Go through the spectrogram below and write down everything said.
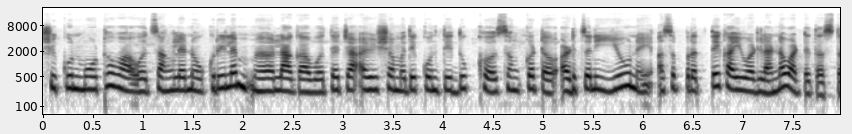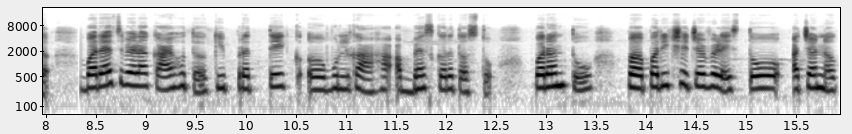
शिकून मोठं व्हावं चांगल्या नोकरीला लागावं त्याच्या आयुष्यामध्ये कोणते दुःख संकट अडचणी येऊ नये असं प्रत्येक आईवडिलांना वाटत असतं. बऱ्याच वेळा काय होतं की प्रत्येक मुलगा हा अभ्यास करत असतो. परंतु प परीक्षेच्या वेळेस तो अचानक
